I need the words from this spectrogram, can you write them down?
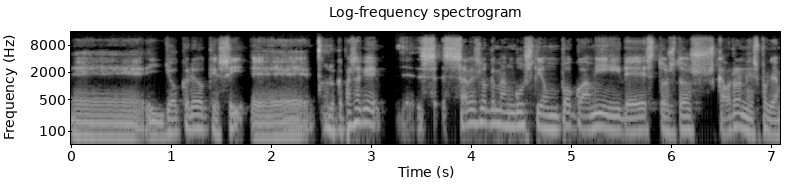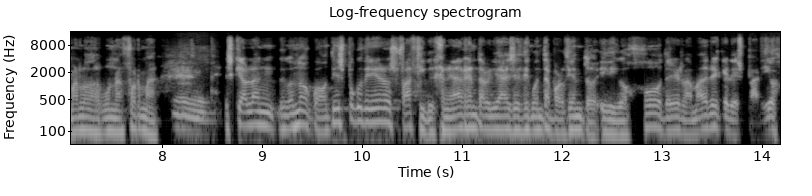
Eh, yo creo que sí. Eh, lo que pasa que, ¿sabes lo que me angustia un poco a mí de estos dos cabrones, por llamarlo de alguna forma? Mm. Es que hablan, no, cuando tienes poco dinero es fácil generar rentabilidades del 50%. Y digo, joder, la madre que les parió.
